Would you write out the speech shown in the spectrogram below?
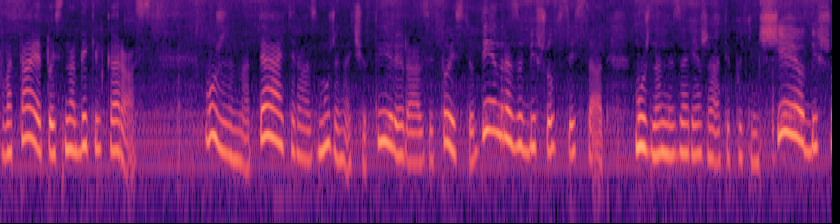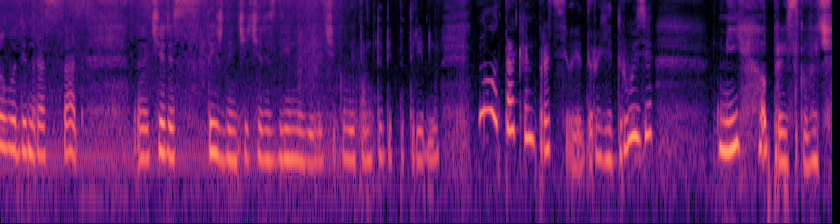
хватає, тобто на декілька разів. Може на 5 разів, може на 4 рази. Тобто один раз обійшов цей сад, можна не заряджати, потім ще обійшов один раз сад е, через тиждень чи через дві неділі, чи коли там тобі потрібно. Ну, так він працює, дорогі друзі. Мій оприскувач.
